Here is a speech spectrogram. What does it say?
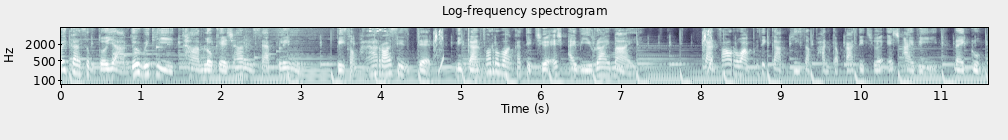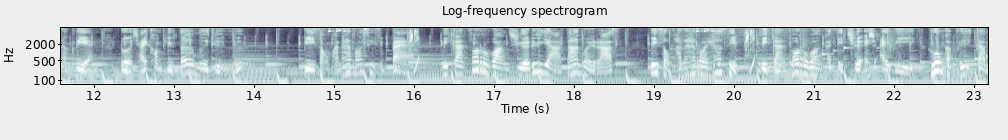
ด้วยการสุ่มตัวอย่างด้วยวิธี Time Location Sampling ปี 2547 มีการเฝ้าระวังการติดเชื้อ HIV รายใหม่ การเฝ้าระวังพฤติกรรมที่สัมพันธ์กับการติดเชื้อ HIV ในกลุ่มนักเรียน โดยใช้คอมพิวเตอร์มือถือ ปี 2548 มีการเฝ้าระวังเชื้อดื้อยาต้านไวรัสปี 2550 มีการเฝ้าระวังการติดเชื้อ HIV ร่วมกับพฤติกรรม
